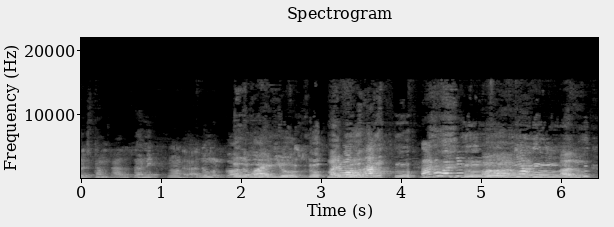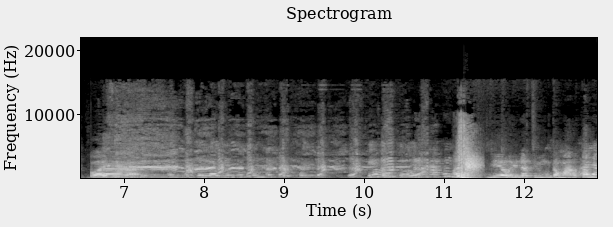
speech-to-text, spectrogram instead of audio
રસ્તામાં જાતો હતો ને. રાજુ મને કાંટો વાગ્યો મારે બોલો હા. ક્યાં? હાલું હોય નથી હું તમારો તમે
